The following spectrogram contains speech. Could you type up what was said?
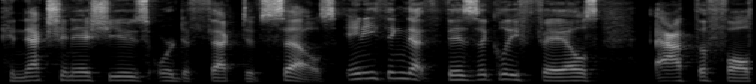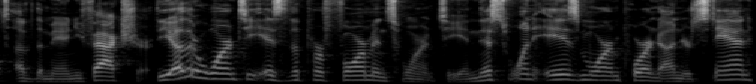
connection issues, or defective cells. Anything that physically fails at the fault of the manufacturer. The other warranty is the performance warranty, and this one is more important to understand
